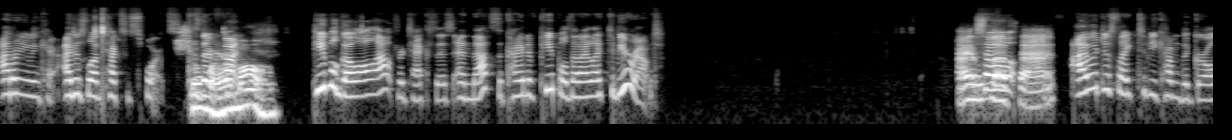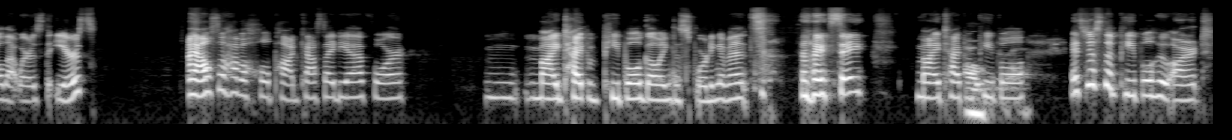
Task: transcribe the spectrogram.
I don't even care. I just love Texas sports She'll because they're fun. People go all out for Texas, and that's the kind of people that I like to be around. I So- love that. I would just like to become the girl that wears the ears. I also have a whole podcast idea for m- my type of people going to sporting events. and I say my type of Oh, people, girl. it's just the people who aren't,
